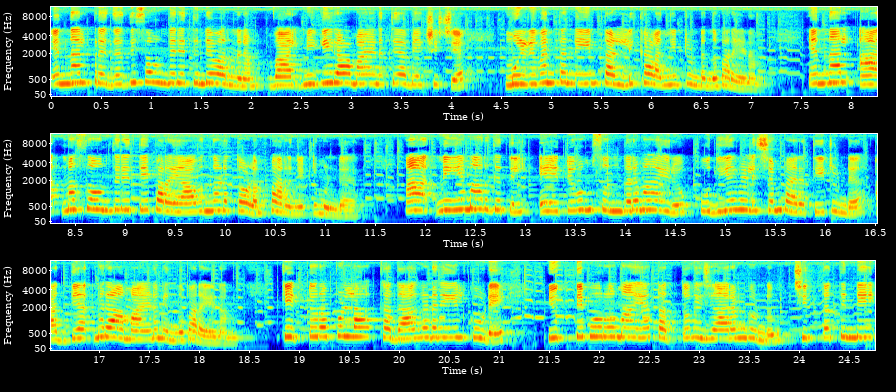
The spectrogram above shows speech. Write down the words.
എന്നാൽ പ്രകൃതി സൗന്ദര്യത്തിന്റെ വർണനം വാൽമീകി രാമായണത്തെ അപേക്ഷിച്ച് മുഴുവൻ തന്നെയും തള്ളിക്കളഞ്ഞിട്ടുണ്ടെന്ന് പറയണം. എന്നാൽ ആത്മസൗന്ദര്യത്തെ പറയാവുന്നിടത്തോളം പറഞ്ഞിട്ടുമുണ്ട്. ആത്മീയ മാർഗത്തിൽ ഏറ്റവും സുന്ദരമായൊരു പുതിയ വെളിച്ചം പരത്തിയിട്ടുണ്ട് അധ്യാത്മ രാമായണം എന്ന് പറയണം. കെട്ടുറപ്പുള്ള കഥാഘടനയിൽ കൂടെ യുക്തിപൂർവമായ തത്വവിചാരം കൊണ്ടും ചിത്തത്തിന്റെ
